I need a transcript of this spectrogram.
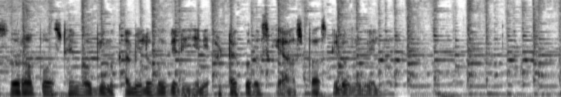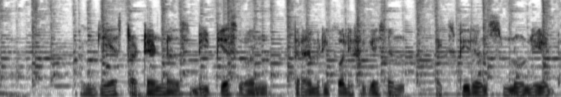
सोलह पोस्ट हैं वो भी मकामी लोगों के लिए, यानी अटक और उसके आसपास के लोगों के लिए। Guest attendance B P S one primary qualification experience no need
